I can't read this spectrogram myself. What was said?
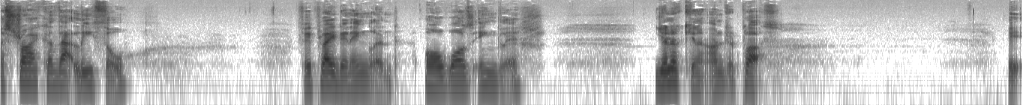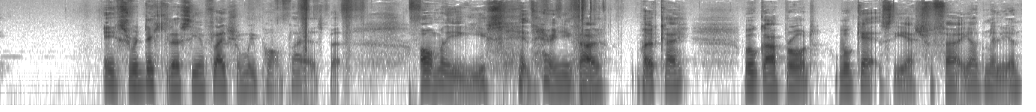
A striker that lethal, if he played in England or was English, you're looking at hundred plus. It it's ridiculous the inflation we put on players, but ultimately you sit there and you go, okay, we'll go abroad, we'll get Ziyech for 30 odd million,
